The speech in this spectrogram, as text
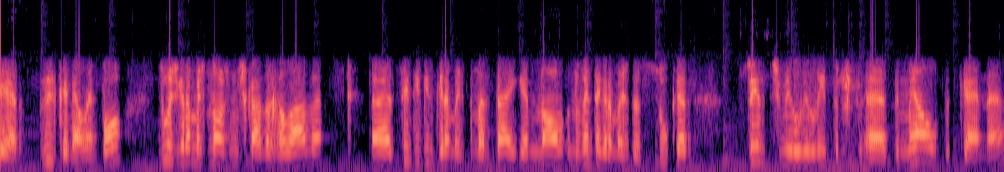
colher de canela em pó, 2 gramas de noz moscada ralada, ah, 120 gramas de manteiga, no- 90 gramas de açúcar, 200 mililitros ah, de mel de cana,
